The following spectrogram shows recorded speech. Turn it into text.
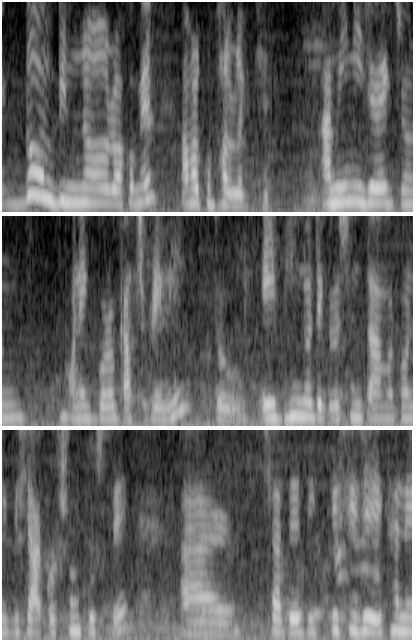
একদম ভিন্ন রকমের। আমার খুব ভালো লাগছে। আমি নিজেও একজন অনেক বড় গাছপ্রেমী তো এই ভিন্ন ডেকোরেশনটা আমাকে অনেক বেশি আকর্ষণ করছে। আর সাথে দেখতেছি যে এখানে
